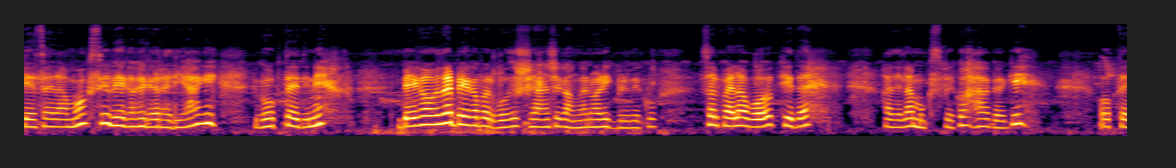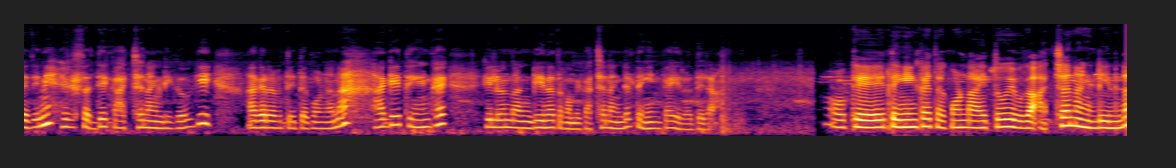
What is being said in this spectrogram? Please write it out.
ಕೆಲಸ ಎಲ್ಲ ಮುಗಿಸಿ ಬೇಗ ಬೇಗ ರೆಡಿಯಾಗಿ ಹೋಗ್ತಾ ಇದ್ದೀನಿ. ಬೇಗ ಹೋದರೆ ಬೇಗ ಬರ್ಬೋದು. ಶ್ರೇಯಾಂಶಿಗೆ ಅಂಗನವಾಡಿಗೆ ಬಿಡಬೇಕು. ಸ್ವಲ್ಪ ಎಲ್ಲ ವರ್ಕ್ ಇದೆ. ಅದೆಲ್ಲ ಮುಗಿಸ್ಬೇಕು. ಹಾಗಾಗಿ ಹೋಗ್ತಾ ಇದ್ದೀನಿ. ಈಗ ಸದ್ಯಕ್ಕೆ ಅಚ್ಚನ ಅಂಗಡಿಗೆ ಹೋಗಿ ಅಗರಬತ್ತಿ ತೊಗೊಳೋಣ ಹಾಗೆ ತೆಂಗಿನಕಾಯಿ, ಇಲ್ಲೊಂದು ಅಂಗಡಿನ ತೊಗೊಬೇಕು. ಅಚ್ಚನ ಅಂಗಡಿಯಲ್ಲಿ ತೆಂಗಿನಕಾಯಿ ಇರೋದಿಲ್ಲ. ಓಕೆ, ತೆಂಗಿನಕಾಯಿ ತಗೊಂಡಾಯಿತು. ಇವಾಗ ಅಚ್ಚನ ಅಂಗಡಿಯಿಂದ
